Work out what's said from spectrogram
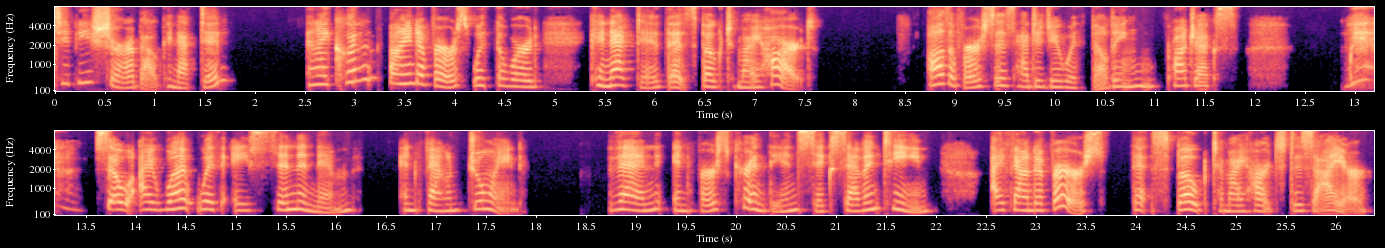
to be sure about connected, and I couldn't find a verse with the word connected that spoke to my heart. All the verses had to do with building projects. So I went with a synonym and found joined. Then in 1 Corinthians 6:17, I found a verse that spoke to my heart's desire.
